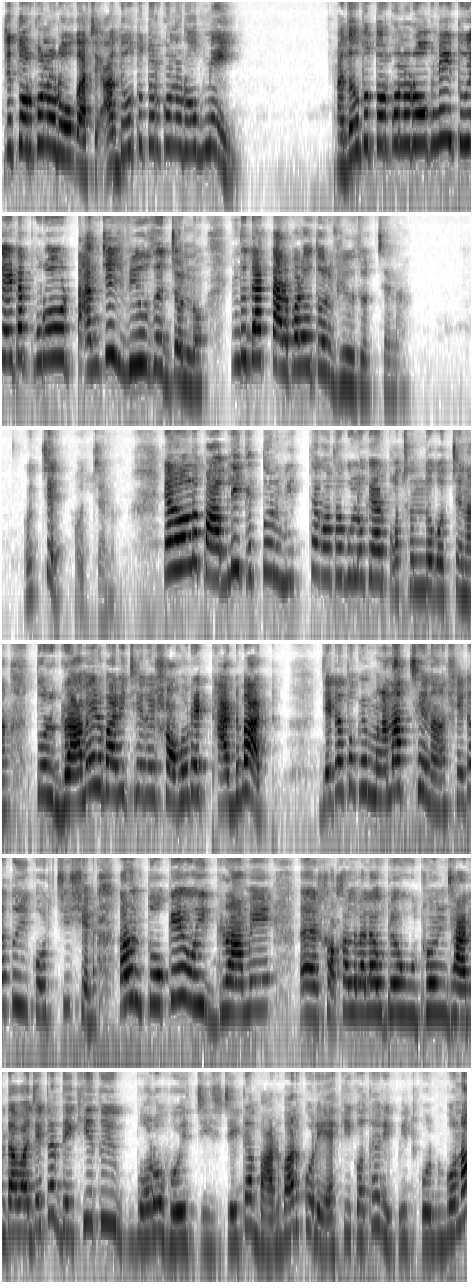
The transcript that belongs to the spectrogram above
যে তোর কোনো রোগ আছে। আদৌ তো তোর কোনো রোগ নেই। আদৌ তো তোর কোনো রোগ নেই, তুই এটা পুরো টানছিস ভিউজের জন্য। কিন্তু দেখ, তারপরেও তোর ভিউজ হচ্ছে না। হচ্ছে? হচ্ছে না। কেন বলতো? পাবলিক তোর মিথ্যা কথাগুলোকে আর পছন্দ করছে না। তোর গ্রামের বাড়ি ছেড়ে শহরের ঠাটবাট যেটা তোকে মানাচ্ছে না, সেটা তুই করছিস সেটা। কারণ তোকে ওই গ্রামে সকালবেলা উঠে উঠোন ঝাড় দেওয়া, যেটা দেখিয়ে তুই বড় হয়েছিস, যেটা বারবার করে একই কথা রিপিট করব না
